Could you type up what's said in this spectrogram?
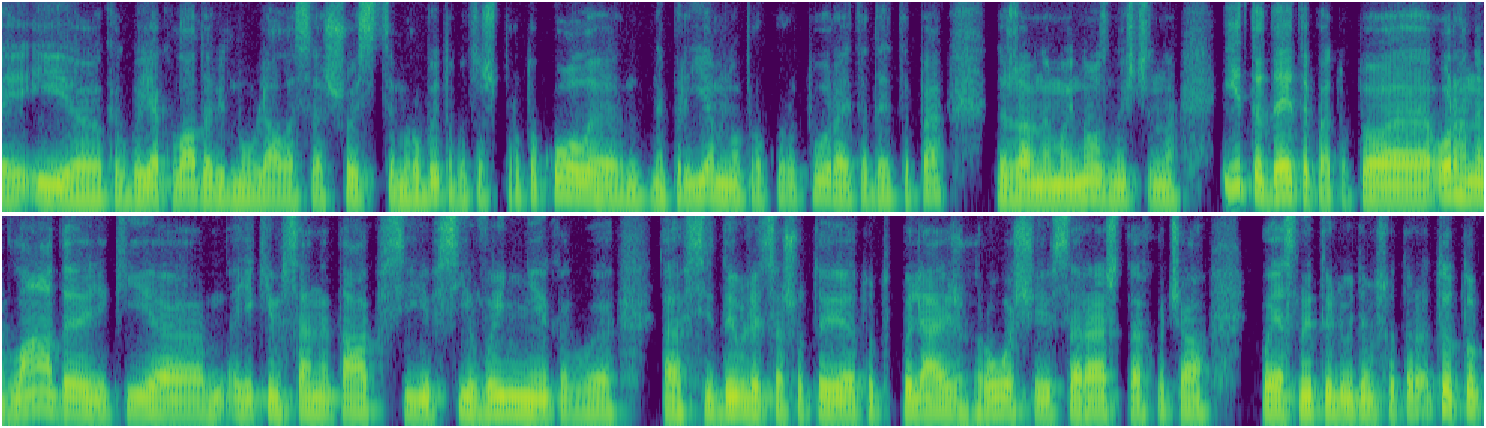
І, і би якби як влада відмовлялася щось з цим робити, бо це ж протоколи, неприємно, прокуратура і т.д. і т.п. державне майно знищено, і т.д. і т.п. Тобто е, органи влади, які е, яким все не так, всі всі винні, как би всі дивляться, що ти тут пиляєш гроші і все решта. Хоча пояснити людям, що ти то, то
